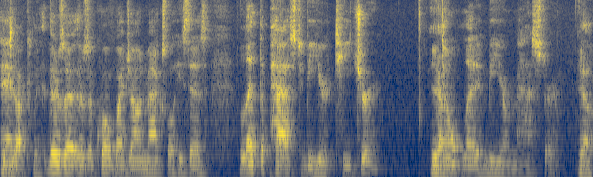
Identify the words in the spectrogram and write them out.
And exactly. There's a there's a quote by John Maxwell. He says, "Let the past be your teacher. Yeah, Don't let it be your master." yeah,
